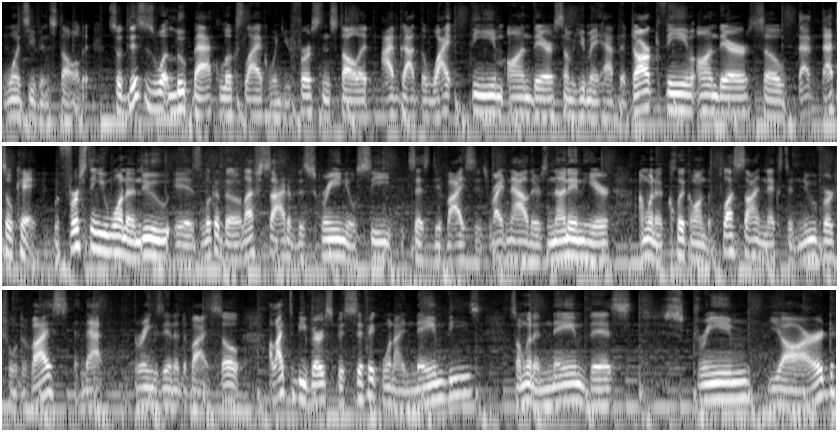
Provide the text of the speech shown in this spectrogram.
once you've installed it. So this is what Loopback looks like when you first install it. I've got the white theme on there. Some of you may have the dark theme on there, so that, that's okay. The first thing you wanna do is look at the left side of the screen. You'll see it says devices. Right now, there's none in here. I'm gonna click on the plus sign next to new virtual device, and that brings in a device. So I like to be very specific when I name these. So I'm gonna name this StreamYard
